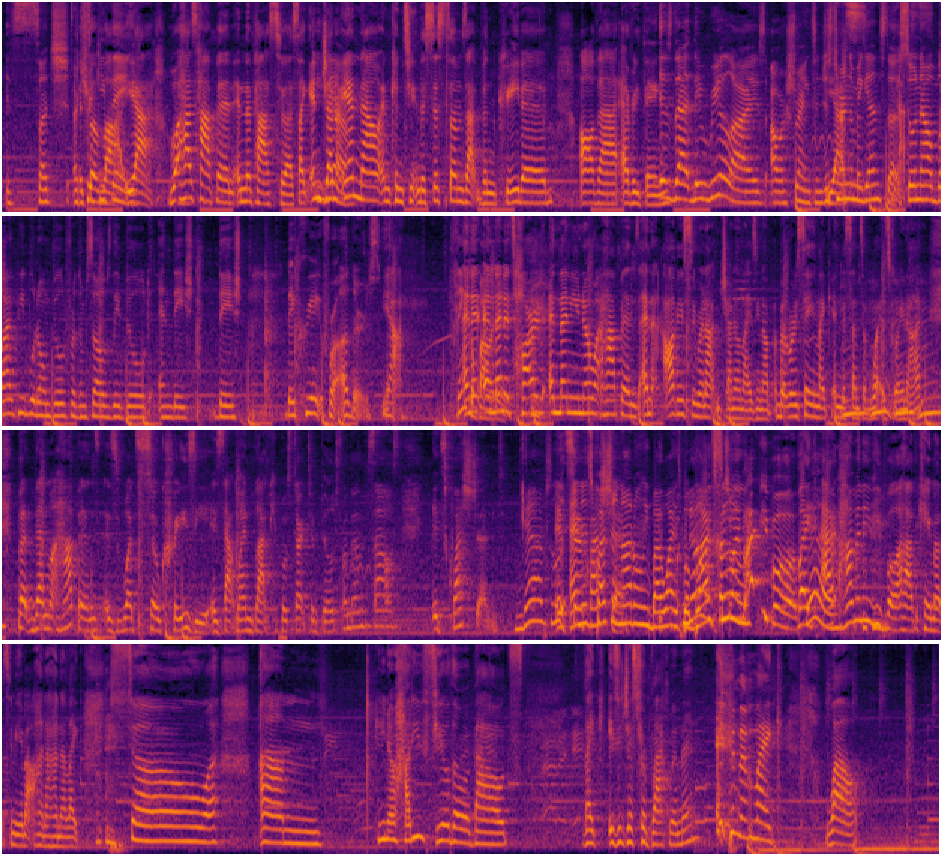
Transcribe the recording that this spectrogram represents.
it's such a It's tricky a lot, thing yeah. What has happened in the past to us, like in general, Yeah. and now, and continue the systems that have been created, all that, everything. is that they realize our strengths and just turn them against us. Yes. So now black people don't build for themselves; they build and they they they create for others. yeah. Think and, it, and then it. it's hard, and then you know what happens. And obviously, we're not generalizing up, but we're saying like in the sense of what is going on. Mm-hmm. But then what happens is what's so crazy is that when black people start to build for themselves, it's questioned. yeah, absolutely. It's and it's question. questioned not only by whites but no, blacks it's questioned too. by black people. Like, Yeah. I- how many people have came up to me about Hanahana? Like, so, um, you know, how do you feel though about, like, is it just for black women? and I'm like, well,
